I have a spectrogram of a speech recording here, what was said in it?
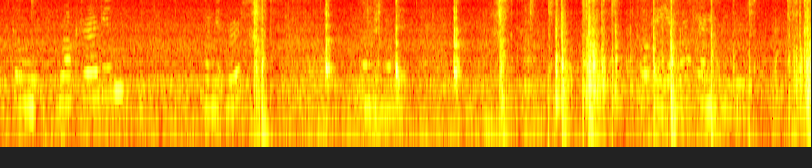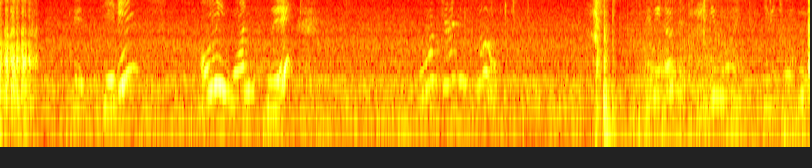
Let's go with Rock Dragon. Gonna get burst. Gonna love it. Okay, yeah, Rock Dragon's gonna burst. It didn't? Only one click? Rock Dragon sucks. Maybe it doesn't. Maybe I'm lying. Maybe it's really good.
